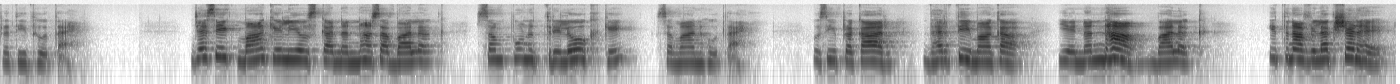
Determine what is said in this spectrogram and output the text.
प्रतीत होता है। जैसे एक माँ के लिए उसका नन्हा सा बालक संपूर्ण त्रिलोक के समान होता है। उसी प्रकार धरती माँ का ये नन्हा बालक इतना विलक्षण है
